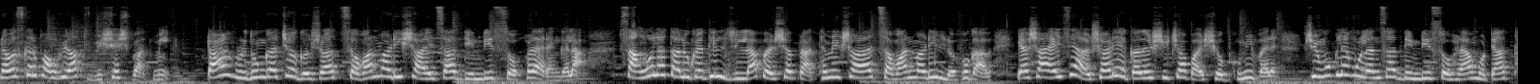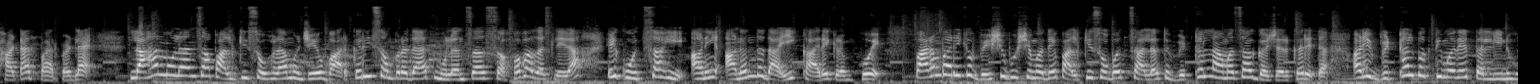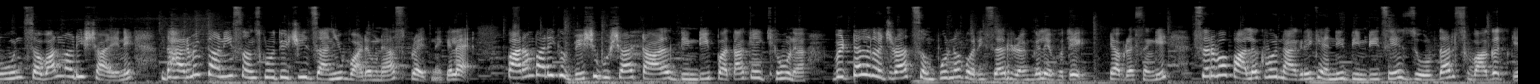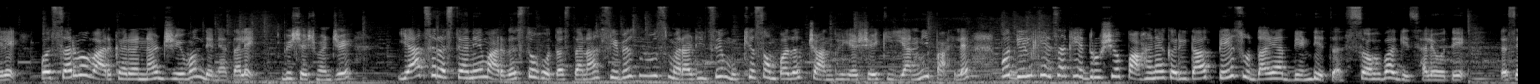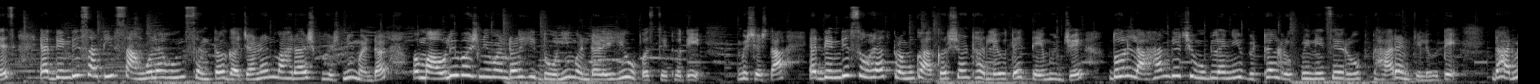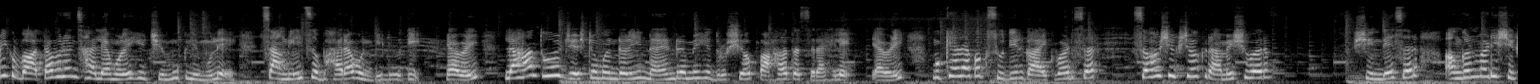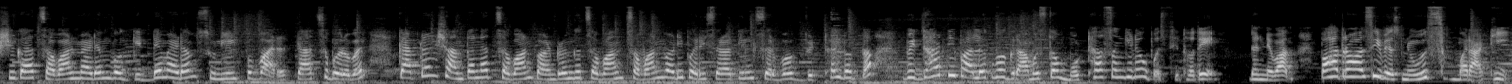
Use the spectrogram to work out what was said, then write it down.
नमस्कार पाहूयात विशेष बातमी. टाळ मृदुंगाच्या गजरात चव्हाणवाडी शाळेचा दिंडी सोहळा रंगला. सांगोला तालुक्यातील जिल्हा परिषद प्राथमिक शाळा चव्हाणवाडी लोहगाव या शाळेचे आषाढी एकादशीच्या पार्श्वभूमीवर चिमुकल्या मुलांचा दिंडी सोहळा मोठ्या थाटात पार पडलाय. लहान मुलांचा पालखी सोहळा म्हणजे वारकरी संप्रदायात मुलांचा सहभाग असलेला एक उत्साही आणि आनंददायी कार्यक्रम होय. पारंपरिक वेशभूषेमध्ये पालखीसोबत चालत विठ्ठल नामाचा गजर करीत आणि विठ्ठल भक्तीमध्ये तल्लीन होऊन चव्हाणवाडी शाळेने धार्मिकता आणि संस्कृतीची जाणीव वाढवण्यास प्रयत्न केलाय. पारंपरिक वेशभूषा टाळ दिंडी पताके घेऊन विठ्ठल गजरात संपूर्ण परिसर रंगले होते. या प्रसंगी सर्व पालक व नागरिक यांनी दिंडीचे जोरदार स्वागत केले व सर्व वारकऱ्यांना जेवण देण्यात आले. विशेष म्हणजे याच रस्त्याने मार्गस्थ होत असताना सीबीएस न्यूज मराठीचे मुख्य संपादक चांदय्य शेख यांनी पाहिले व दिलखेचक हे दृश्य पाहण्याकरिता ते सुद्धा या दिंडीत सहभागी झाले होते. तसेच या दिंडीसाठी सांगोल्याहून संत गजानन महाराज भजनी मंडळ व माऊली भजनी मंडळ ही दोन्ही मंडळेही उपस्थित होती. विशेषतः या दिंडी सोहळ्यात प्रमुख आकर्षण ठरले होते ते म्हणजे दोन लहानगे चिमुकल्यांनी विठ्ठल रुक्मिणीचे रूप धारण केले होते. धार्मिक वातावरण झाल्यामुळे ही चिमुकली मुले चांगलीच भारावून गेली होती. यावेळी लहान थोर ज्येष्ठ मंडळी नयनरम्य हे दृश्य पाहतच राहिले. यावेळी मुख्याध्यापक सुधीर गायकवाड सर सहशिक्षक रामेश्वर शिंदे सर अंगणवाडी शिक्षिका चव्हाण मॅडम व गिड्डे मॅडम सुनील पवार. त्याचबरोबर कॅप्टन शांतानाथ चव्हाण पांडुरंग चव्हाण चव्हाणवाडी परिसरातील सर्व विठ्ठल भक्त विद्यार्थी पालक व ग्रामस्थ मोठ्या संख्येने उपस्थित होते. धन्यवाद. पाहत रहा सीबीएस न्यूज मराठी.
